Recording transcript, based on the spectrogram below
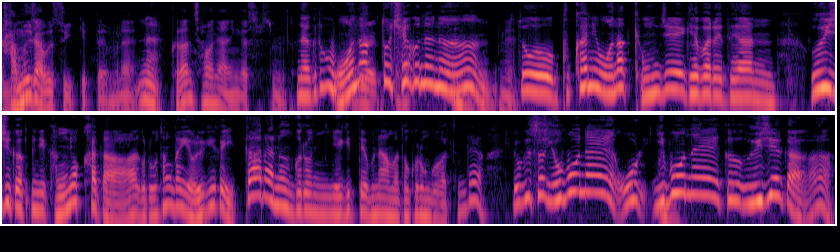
감을 잡을 수 있기 때문에 네. 그런 차원이 아닌가 싶습니다. 네, 그리고 워낙 네. 또 최근에는 네. 또 북한이 워낙 경제 개발에 대한 의지가 굉장히 강력하다. 그리고 상당히 열기가 있다라는 그런 얘기 때문에 아마 더 그런 것 같은데요. 여기서 요번에 올 이번에 그 의제가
